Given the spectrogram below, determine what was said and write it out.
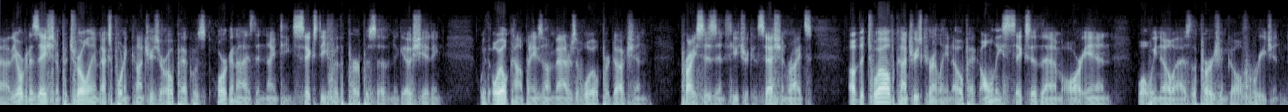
Uh, the Organization of Petroleum Exporting Countries, or OPEC, was organized in 1960 for the purpose of negotiating with oil companies on matters of oil production, prices, and future concession rights. Of the 12 countries currently in OPEC, only six of them are in what we know as the Persian Gulf region.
